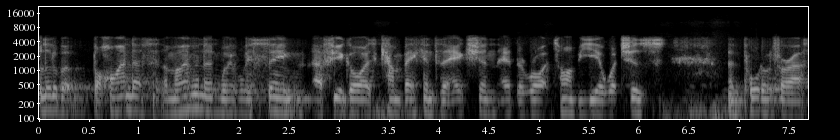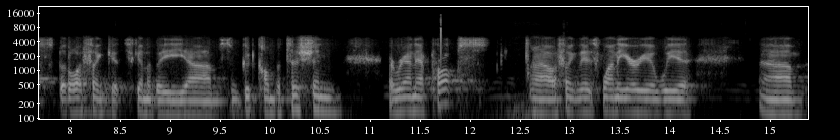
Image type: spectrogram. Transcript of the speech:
a little bit behind us at the moment, and we're, we're seeing a few guys come back into action at the right time of year, which is important for us. But I think it's going to be um, some good competition around our props. Uh, I think there's one area where um,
